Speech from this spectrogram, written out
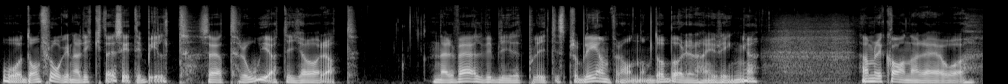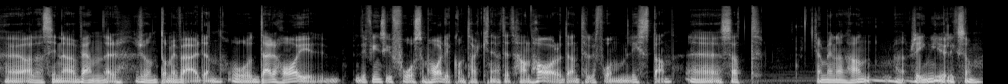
och de frågorna riktar sig till Bildt. Så jag tror ju att det gör att när väl vi blir ett politiskt problem för honom, då börjar han ju ringa amerikanare och eh, alla sina vänner runt om i världen. Och där har ju, det finns ju få som har det kontaktnätet han har, och den telefonlistan. Eh, så att, jag menar, han, han ringer ju liksom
